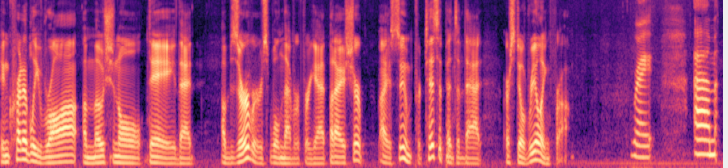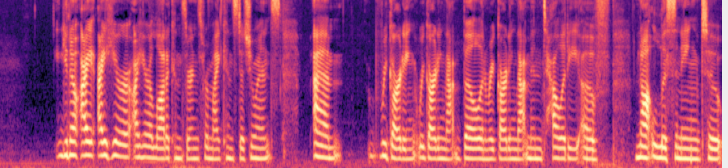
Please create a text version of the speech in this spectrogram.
incredibly raw, emotional day that observers will never forget. But I assure, I assume participants of that are still reeling from. Right. Um, you know, I, I hear I hear a lot of concerns from my constituents um, regarding regarding that bill and regarding that mentality of not listening to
